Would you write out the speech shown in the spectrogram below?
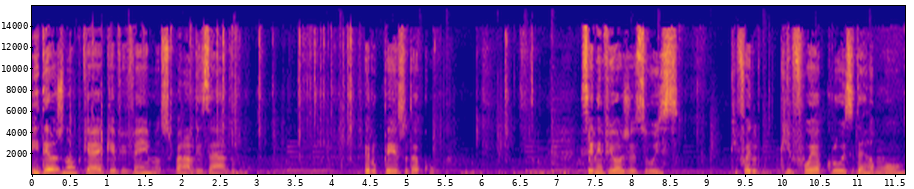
E Deus não quer que vivemos paralisados pelo peso da culpa. Se Ele enviou Jesus, que foi, que foi a cruz e derramou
